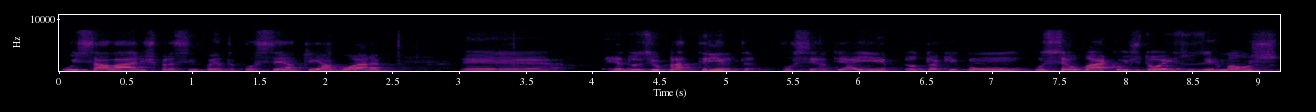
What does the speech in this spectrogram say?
os salários para 50% e agora é, reduziu para 30%. E aí eu estou aqui com o Selbach, os dois, os irmãos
